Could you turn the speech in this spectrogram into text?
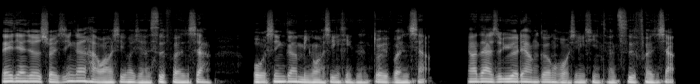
那天就是水星跟海王星会形成四分相，火星跟冥王星形成对分相。那再是月亮跟火星形成四分相，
